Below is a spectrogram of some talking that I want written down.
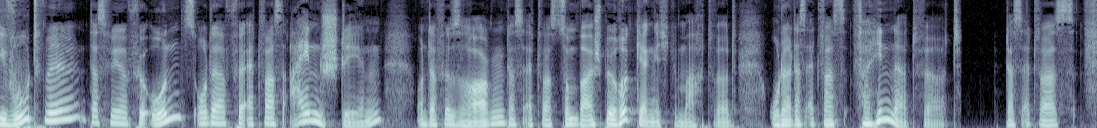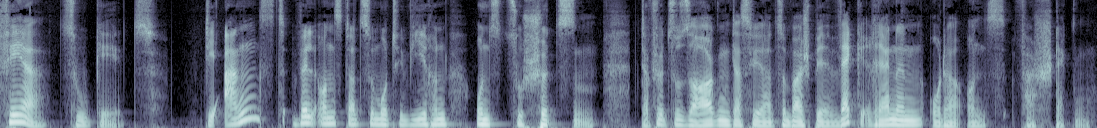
Die Wut will, dass wir für uns oder für etwas einstehen und dafür sorgen, dass etwas zum Beispiel rückgängig gemacht wird oder dass etwas verhindert wird, dass etwas fair zugeht. Die Angst will uns dazu motivieren, uns zu schützen, dafür zu sorgen, dass wir zum Beispiel wegrennen oder uns verstecken.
